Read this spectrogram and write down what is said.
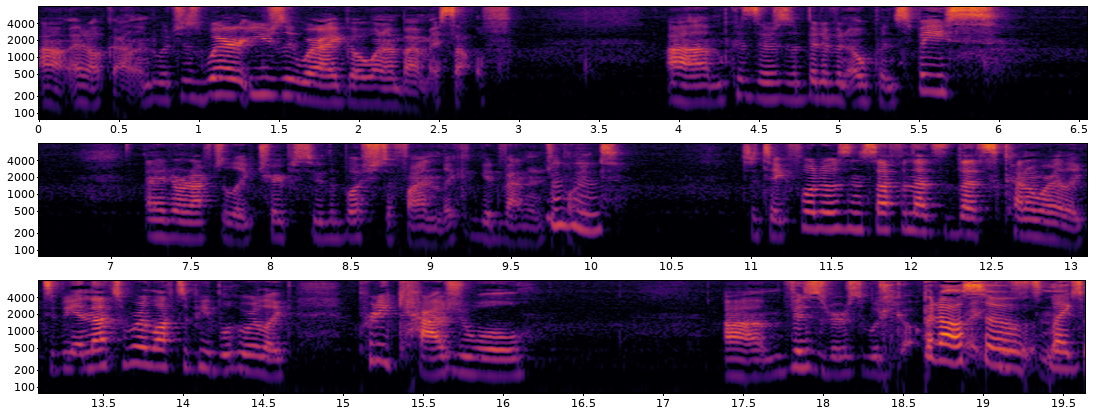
uh, at Elk Island, which is where usually where I go when I'm by myself, because there's a bit of an open space, and I don't have to like traipse through the bush to find like a good vantage Mhm. point to take photos and stuff, and that's that's kind of where I like to be, and that's where lots of people who are like pretty casual um, visitors would go. But also, a like, nice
